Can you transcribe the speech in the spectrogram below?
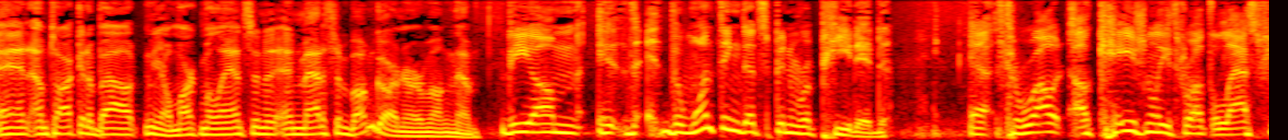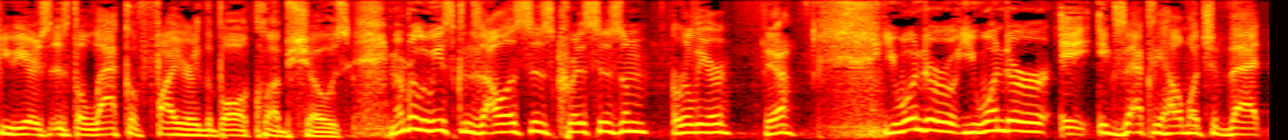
And I'm talking about you know Mark Melancon and Madison Bumgarner among them. The um the one thing that's been repeated uh, throughout, occasionally throughout the last few years, is the lack of fire the ball club shows. Remember Luis Gonzalez's criticism earlier? Yeah. You wonder. You wonder eh, exactly how much of that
